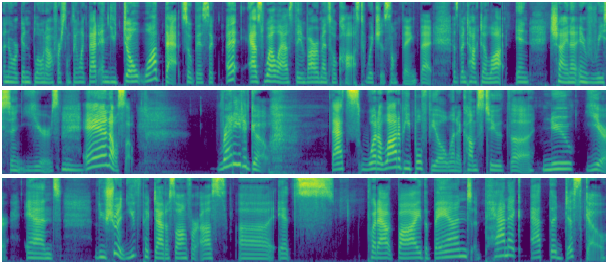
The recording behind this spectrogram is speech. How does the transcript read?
An organ blown off or something like that, and you don't want that. So basic, eh, as well as the environmental cost, which is something that has been talked a lot in China in recent years, and also ready to go. That's what a lot of people feel when it comes to the new year. And Yushun. You've picked out a song for us. Uh, it's put out by the band Panic at the Disco.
